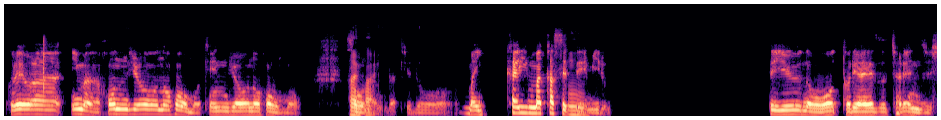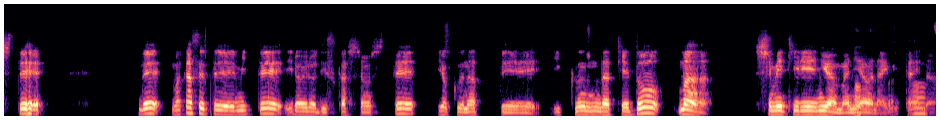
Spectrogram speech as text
これは今、本業の方も兼業の方もそうなんだけど、まあ一回任せてみるっていうのをとりあえずチャレンジして、で、任せてみて、いろいろディスカッションして、良くなっていくんだけど、まあ、締め切りには間に合わないみたいな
